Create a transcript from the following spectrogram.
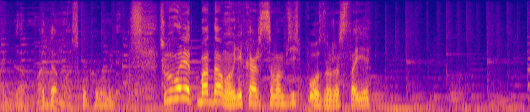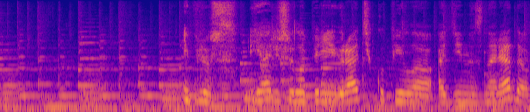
мадам, мадам, а сколько вам лет? Сколько вам лет, мадам? Мне кажется, вам здесь поздно уже стоять. И плюс, я решила переиграть, купила один из нарядов.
